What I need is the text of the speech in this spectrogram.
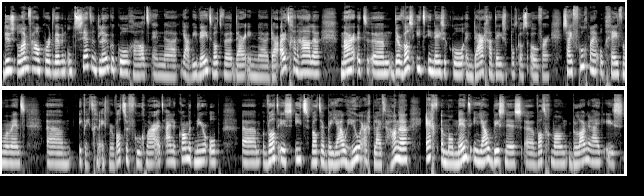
Dus lang verhaal kort, we hebben een ontzettend leuke call gehad. En uh, ja, wie weet wat we daarin, uh, daaruit gaan halen. Maar het, um, er was iets in deze call en daar gaat deze podcast over. Zij vroeg mij op een gegeven moment Um, ik weet geen eens meer wat ze vroeg, maar uiteindelijk kwam het neer op um, wat is iets wat er bij jou heel erg blijft hangen. Echt een moment in jouw business uh, wat gewoon belangrijk is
